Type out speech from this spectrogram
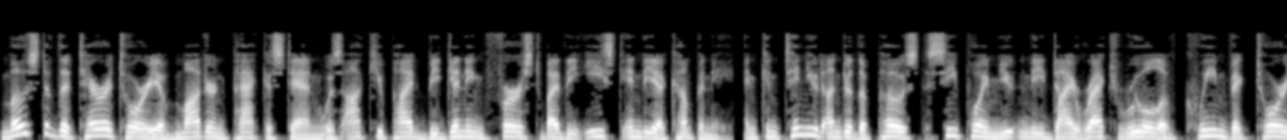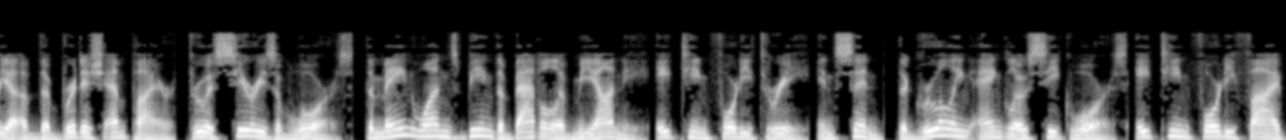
Most of the territory of modern Pakistan was occupied beginning first by the East India Company, and continued under the post-Sepoy Mutiny direct rule of Queen Victoria of the British Empire, through a series of wars, the main ones being the Battle of Miani 1843 in Sindh, the grueling Anglo-Sikh Wars 1845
